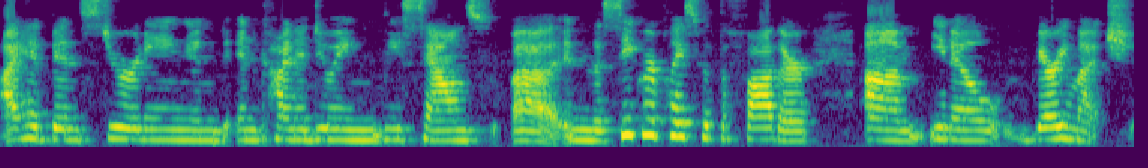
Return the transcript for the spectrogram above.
I had been stewarding and, and kind of doing these sounds uh, in the secret place with the Father, um, you know, very much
